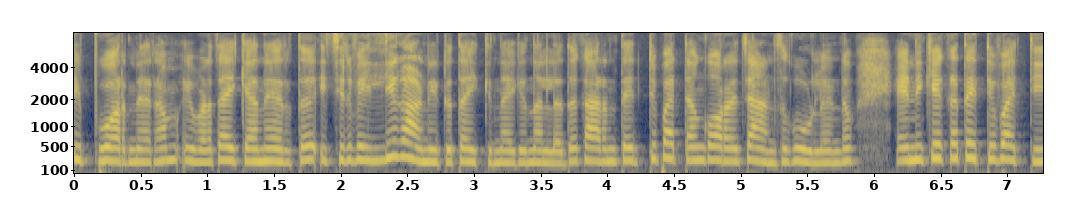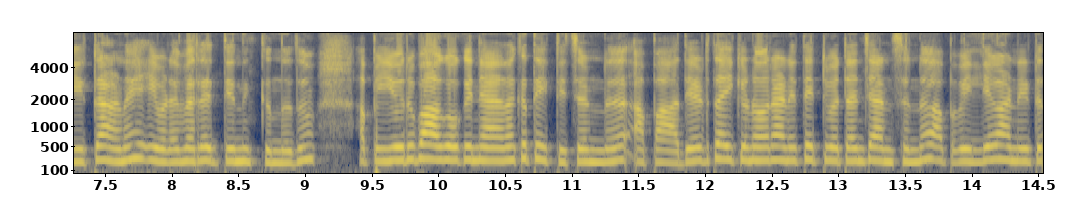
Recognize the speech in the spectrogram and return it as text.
ടിപ്പ് പറഞ്ഞുതരാം. ഇവിടെ തയ്ക്കാൻ നേരത്ത് ഇച്ചിരി വലിയ കാണിയിട്ട് തയ്ക്കുന്നതായിരിക്കും നല്ലത്. കാരണം തെറ്റ് പറ്റാൻ കുറേ ചാൻസ് കൂടുതലുണ്ട്. എനിക്കൊക്കെ തെറ്റ് പറ്റിയിട്ടാണ് ഇവിടെ വരെ എത്തി നിൽക്കുന്നതും. അപ്പോൾ ഈ ഒരു ഭാഗമൊക്കെ ഞാനൊക്കെ തെറ്റിച്ചിട്ടുണ്ട്. അപ്പോൾ ആദ്യമായിട്ട് തയ്ക്കണവരാണെങ്കിൽ തെറ്റ് പറ്റാൻ ചാൻസ് ഉണ്ട്. അപ്പോൾ വലിയ കാണിയിട്ട്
